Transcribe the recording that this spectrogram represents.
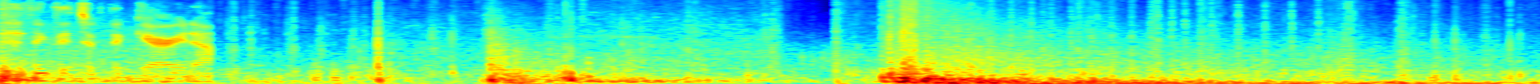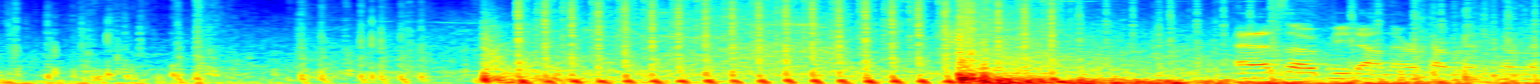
I think they took the Gary down. Hey, that's the OP down there. We're covering it for me.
